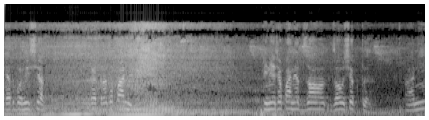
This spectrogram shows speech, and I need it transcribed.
त्यात भविष्यात गटराचं पाणी पिण्याच्या पाण्यात जा जाऊ शकतं. आणि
